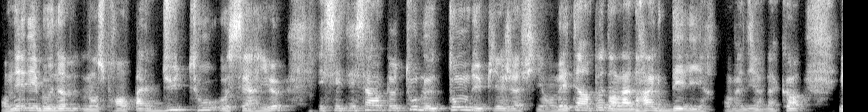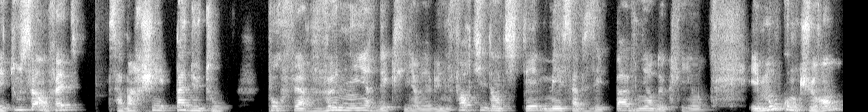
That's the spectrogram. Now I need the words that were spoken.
on est des bonhommes, mais on ne se prend pas du tout au sérieux. Et c'était ça un peu tout le ton du piège à filles. On était un peu dans la drague délire, on va dire, d'accord? Mais tout ça, en fait, ça marchait pas du tout pour faire venir des clients. Il y avait une forte identité, mais ça ne faisait pas venir de clients. Et mon concurrent,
